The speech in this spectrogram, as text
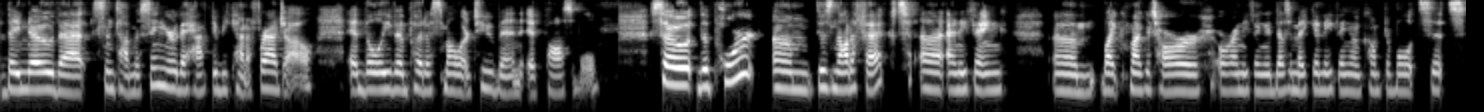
they know that since I'm a singer, they have to be kind of fragile, and they'll even put a smaller tube in if possible. So the port um, does not affect uh, anything um, like my guitar or anything. It doesn't make anything uncomfortable. It sits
